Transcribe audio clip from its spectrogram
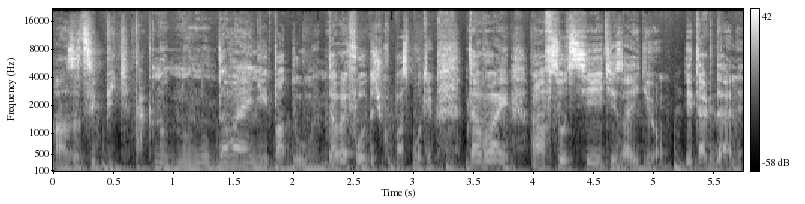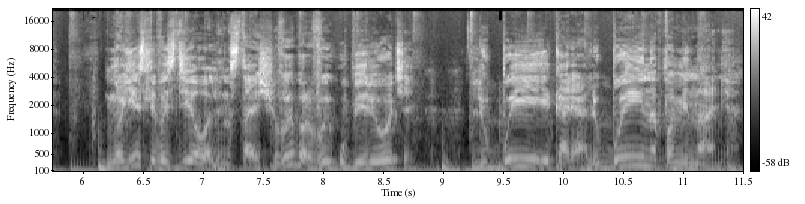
а, зацепить. Так, ну, ну, ну, давай о ней подумаем. Давай фоточку посмотрим. Давай а, в соцсети зайдем. И так далее. Но если вы сделали настоящий выбор, вы уберете любые якоря, любые напоминания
